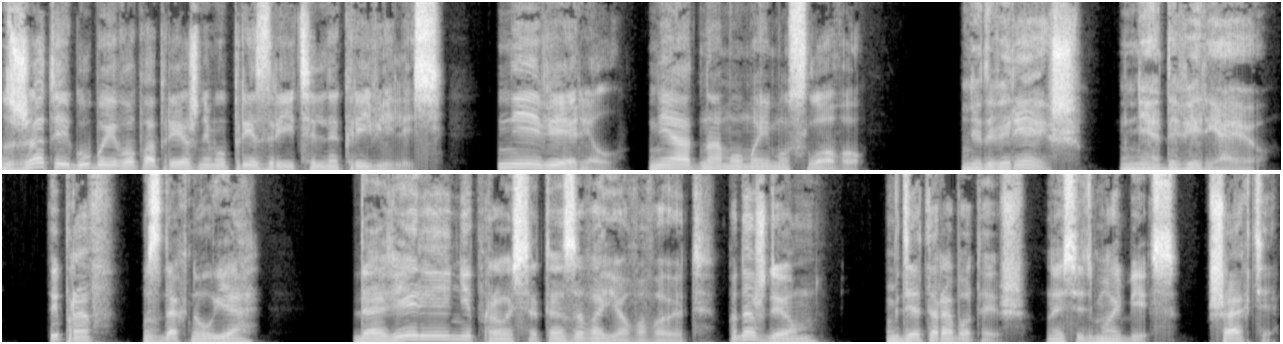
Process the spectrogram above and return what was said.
Сжатые губы его по-прежнему презрительно кривились. Не верил ни одному моему слову. «Не доверяешь?» «Не доверяю». «Ты прав», — вздохнул я. «Доверие не просят, а завоевывают. Подождем. Где ты работаешь? На седьмой бис. В шахте?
